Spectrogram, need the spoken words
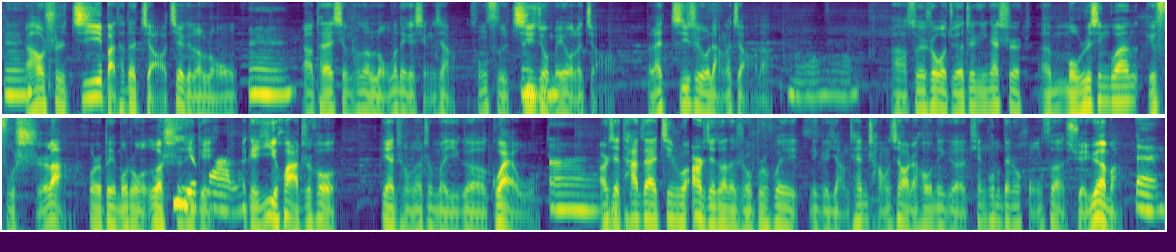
嗯，然后是鸡把它的脚借给了龙，嗯，然后它才形成了龙的那个形象，从此鸡就没有了脚，本来鸡是有两个脚的，哦。啊，所以说我觉得这个应该是呃某日星官给腐蚀了，或者被某种恶势力给给异化之后，变成了这么一个怪物。嗯，而且他在进入二阶段的时候，不是会那个仰天长啸，然后那个天空都变成红色雪月嘛？对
